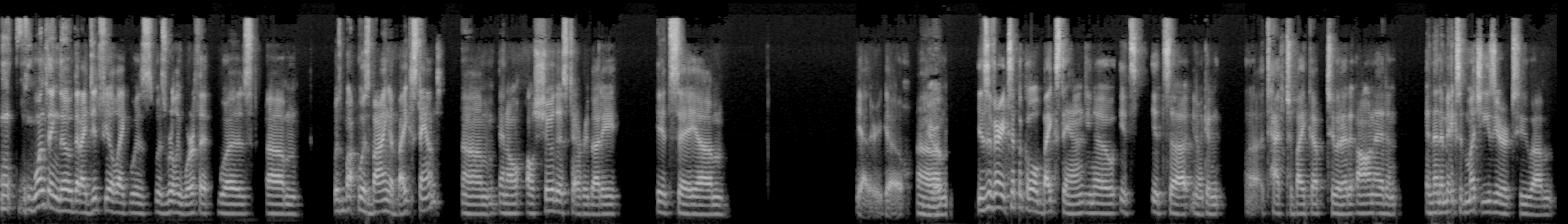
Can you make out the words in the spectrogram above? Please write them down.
one thing though that I did feel like was was really worth it was um, was was buying a bike stand, um, and I'll I'll show this to everybody. It's a um, yeah, there you go. Um, yep. It's a very typical bike stand. You know, it's it's uh, you know, can uh, attach a bike up to it on it, and and then it makes it much easier to um,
